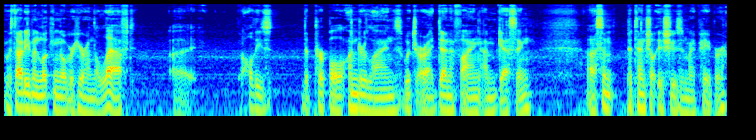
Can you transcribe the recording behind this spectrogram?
without even looking over here on the left, uh, all these, the purple underlines, which are identifying, I'm guessing, uh, some potential issues in my paper.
